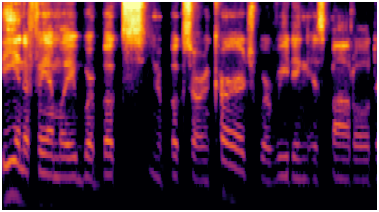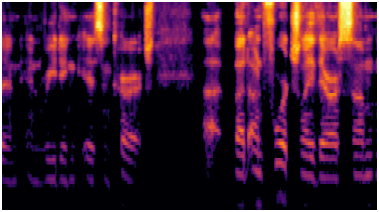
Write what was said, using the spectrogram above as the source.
be in a family where books, you know, books are encouraged, where reading is modeled and, and reading is encouraged. Uh, but unfortunately, there are some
